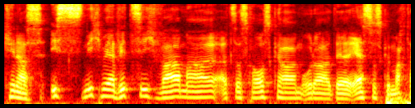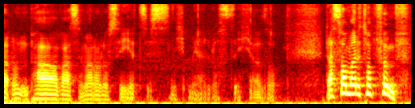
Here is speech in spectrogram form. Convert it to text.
Kinders, ist nicht mehr witzig, war mal, als das rauskam oder der erstes gemacht hat und ein paar war es immer noch lustig. Jetzt ist es nicht mehr lustig. Also, das war meine Top 5.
